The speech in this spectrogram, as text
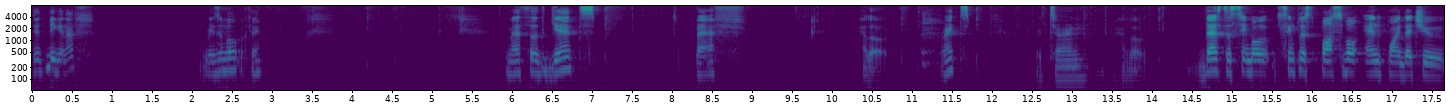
Is it big enough? Reasonable? Okay. Method get path hello, right? Return hello. That's the simple, simplest possible endpoint that you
